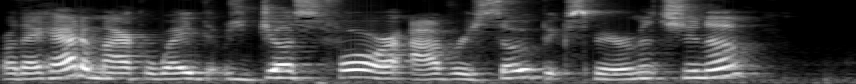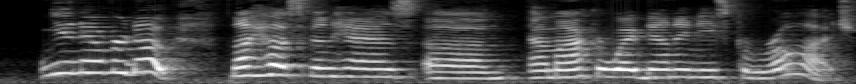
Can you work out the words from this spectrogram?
or they had a microwave that was just for ivory soap experiments, you know? You never know. My husband has um, a microwave down in his garage.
